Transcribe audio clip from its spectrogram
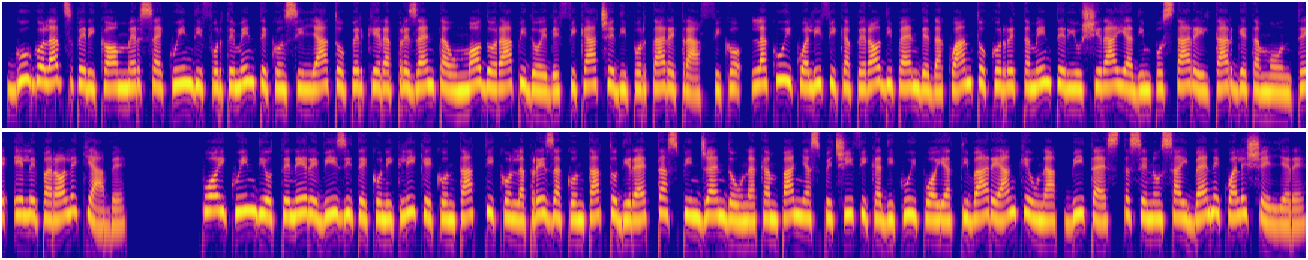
Google Ads per e-commerce è quindi fortemente consigliato perché rappresenta un modo rapido ed efficace di portare traffico, la cui qualifica però dipende da quanto correttamente riuscirai ad impostare il target a monte e le parole chiave. Puoi quindi ottenere visite con i click e contatti con la presa contatto diretta spingendo una campagna specifica di cui puoi attivare anche una B-test se non sai bene quale scegliere.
